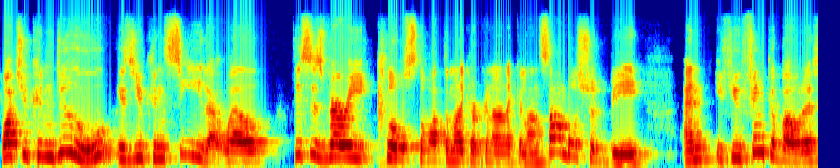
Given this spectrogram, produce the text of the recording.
what you can do is you can see that, well, this is very close to what the microcanonical ensemble should be, and if you think about it,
